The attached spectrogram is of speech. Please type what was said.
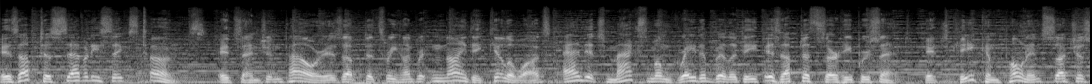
is up to 76 tons. Its engine power is up to 390 kilowatts, and its maximum gradability is up to 30%. Its key components such as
